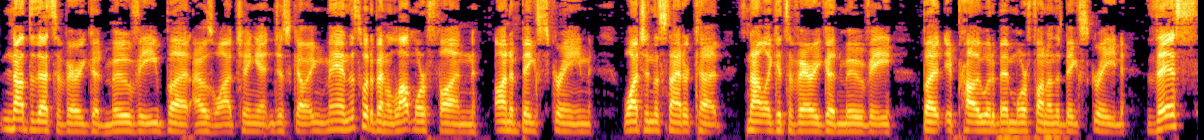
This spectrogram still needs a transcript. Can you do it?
Not that that's a very good movie, but I was watching it and just going, "Man, this would have been a lot more fun on a big screen watching the Snyder cut." It's not like it's a very good movie, but it probably would have been more fun on the big screen. This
